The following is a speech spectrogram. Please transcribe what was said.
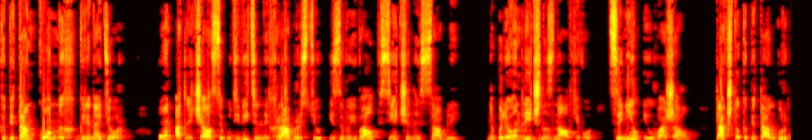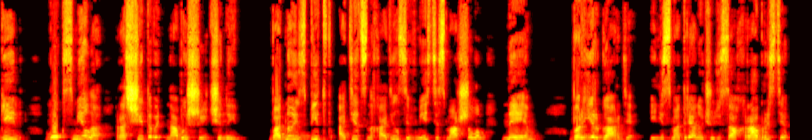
Капитан конных гренадер. Он отличался удивительной храбростью и завоевал все чины саблей. Наполеон лично знал его, ценил и уважал. Так что капитан Бургейль мог смело рассчитывать на высшие чины. В одной из битв отец находился вместе с маршалом Неем в арьергарде и, несмотря на чудеса храбрости,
